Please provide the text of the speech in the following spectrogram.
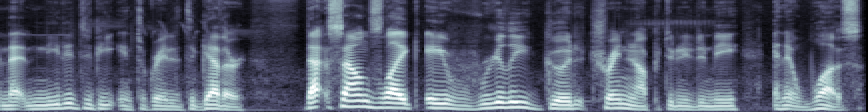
and that needed to be integrated together. That sounds like a really good training opportunity to me, and it was.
